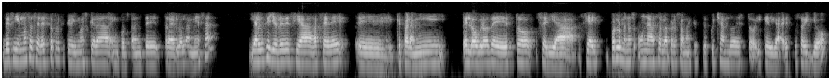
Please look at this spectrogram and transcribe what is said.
decidimos hacer esto porque creímos que era importante traerlo a la mesa. Y algo que yo le decía a Fede, eh, que para mí el logro de esto sería si hay por lo menos una sola persona que esté escuchando esto y que diga, esto soy yo,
